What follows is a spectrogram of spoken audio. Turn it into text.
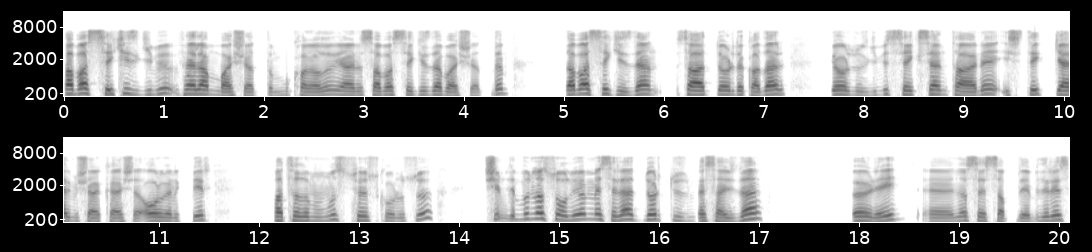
sabah 8 gibi falan başlattım bu kanalı. Yani sabah 8'de başlattım. Sabah 8'den saat 4'e kadar gördüğünüz gibi 80 tane istek gelmiş arkadaşlar. Organik bir katılımımız söz konusu. Şimdi bu nasıl oluyor? Mesela 400 mesajda örneğin e, nasıl hesaplayabiliriz?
